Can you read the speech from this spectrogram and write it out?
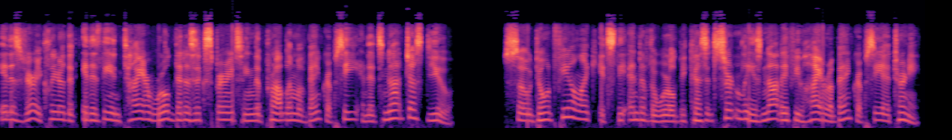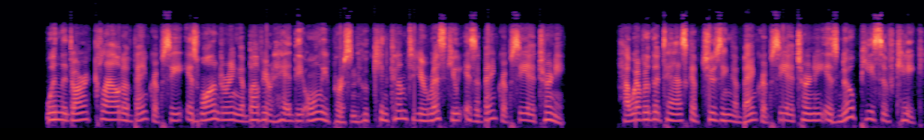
It is very clear that it is the entire world that is experiencing the problem of bankruptcy and it's not just you. So don't feel like it's the end of the world because it certainly is not if you hire a bankruptcy attorney. When the dark cloud of bankruptcy is wandering above your head the only person who can come to your rescue is a bankruptcy attorney. However the task of choosing a bankruptcy attorney is no piece of cake,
